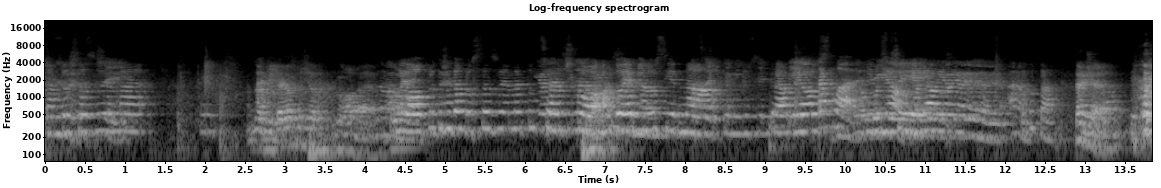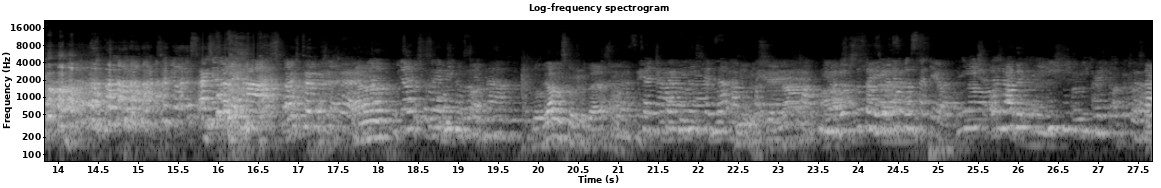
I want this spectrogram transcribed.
Tam dosazujeme, Rozpočítat znova B. No. jo, protože tam dosazujeme to Jo, C to je a to je minus minus A 1. C je minus 1. Právě Jo, takhle. minus Jo, tři. jo, jo, jo, jo, jo, jo. Je Ano. to tak. Takže, Takže to nemáš, máš to dobře. Já nevím. Uděláme Cčko je minus jedna. no uděláme zkoušku, to je jasné. Cčko je minus jedna a Minus jedna. A To dosazujeme dosadil. níž No. o řádek níž, níž. níž, níž, níž. Tak.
